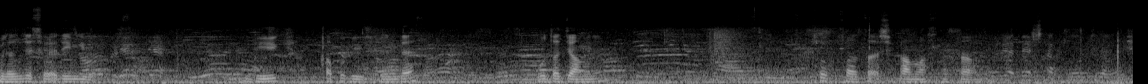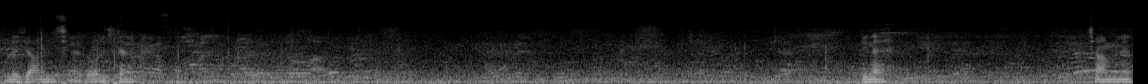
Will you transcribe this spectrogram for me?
biraz önce söylediğim gibi büyük kapı büyüklüğünde bu da caminin çok fazla ışık almasını sağlıyor. Şimdi caminin içine doğru gidelim. Yine caminin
